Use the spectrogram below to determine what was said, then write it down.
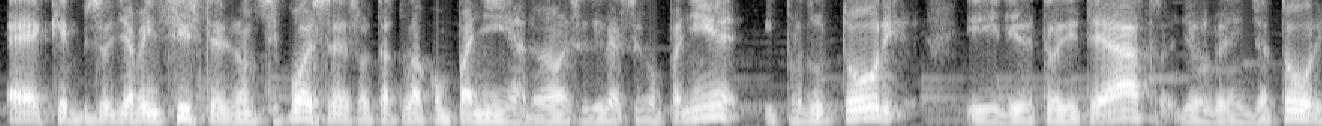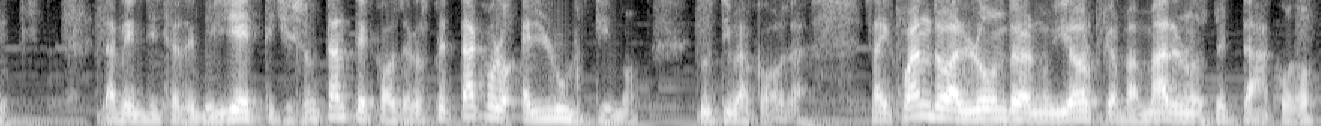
È che bisognava insistere, non si può essere soltanto una compagnia, dovevano essere diverse compagnie, i produttori, i direttori di teatro, gli organizzatori, la vendita dei biglietti, ci sono tante cose, lo spettacolo è l'ultimo, l'ultima cosa. Sai, quando a Londra, a New York va male uno spettacolo,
